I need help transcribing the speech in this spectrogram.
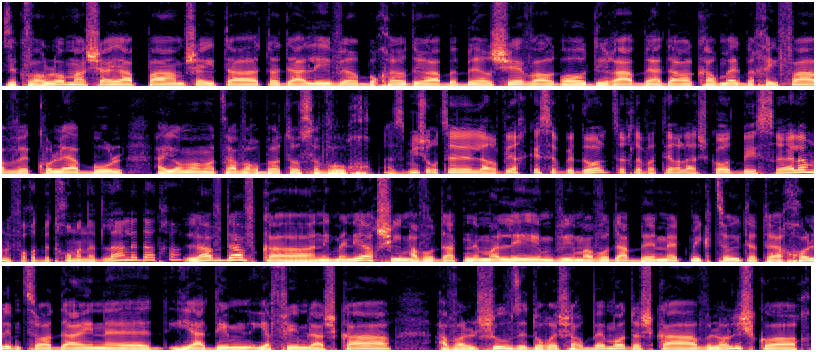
זה כבר לא מה שהיה פעם שהיית, אתה יודע, ליבר בוחר דירה בבאר שבע או, או דירה בהדר הכרמל בחיפה וקולע בול. היום המצב הרבה יותר סבוך. אז מי שרוצה להרוויח כסף גדול צריך לוותר על ההשקעות בישראל היום, לפחות בתחום הנדל"ן לדעתך? לאו דווקא, אני מניח שעם עבודת נמלים ועם עבודה באמת מקצועית אתה יכול למצוא עדיין uh, יעדים יפים להשקעה, אבל שוב זה דורש הרבה מאוד השקעה ולא לשכוח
